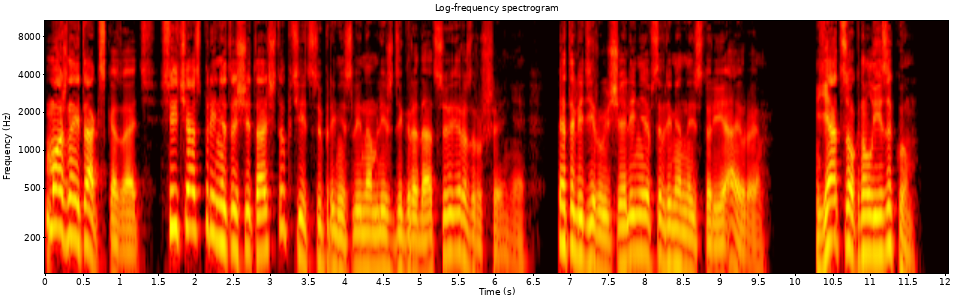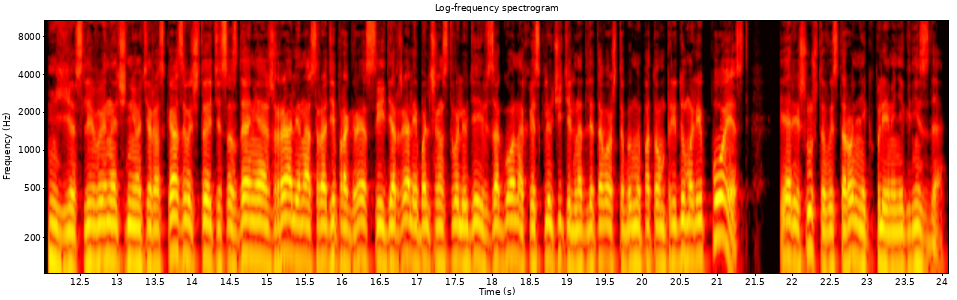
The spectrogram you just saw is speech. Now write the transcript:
Можно и так сказать. Сейчас принято считать, что птицы принесли нам лишь деградацию и разрушение. Это лидирующая линия в современной истории Айры. Я цокнул языком. Если вы начнете рассказывать, что эти создания жрали нас ради прогресса и держали большинство людей в загонах исключительно для того, чтобы мы потом придумали поезд, я решу, что вы сторонник племени гнезда».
